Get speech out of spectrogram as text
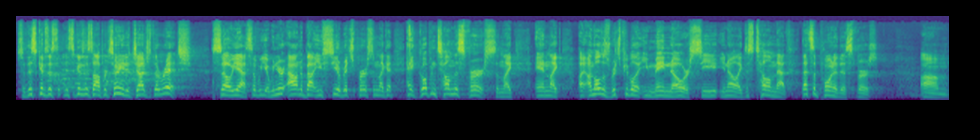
So this gives us this gives us opportunity to judge the rich. So yeah, so when you're out and about, you see a rich person, like, hey, go up and tell them this verse, and like, and like, on all those rich people that you may know or see, you know, like, just tell them that. That's the point of this verse. Um,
